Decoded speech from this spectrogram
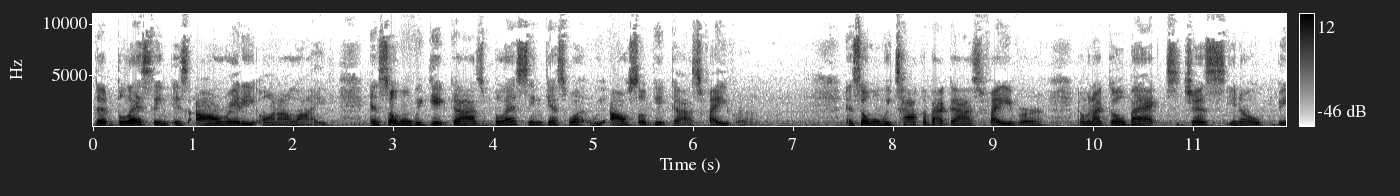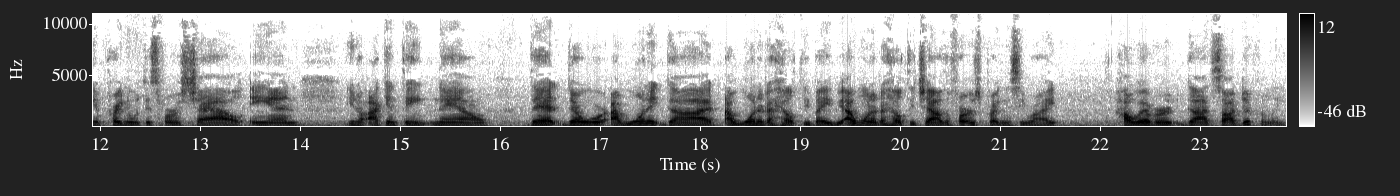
that blessing is already on our life. And so when we get God's blessing, guess what? We also get God's favor. And so when we talk about God's favor, and when I go back to just, you know, being pregnant with this first child, and, you know, I can think now that there were, I wanted God, I wanted a healthy baby. I wanted a healthy child the first pregnancy, right? However, God saw differently.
